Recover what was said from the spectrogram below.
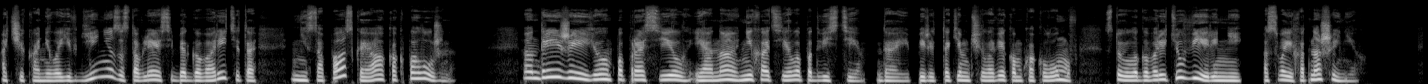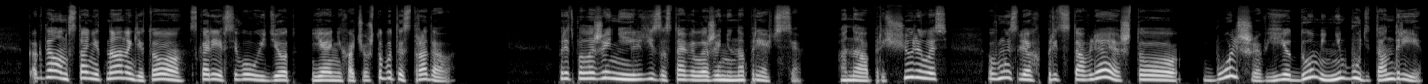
отчеканила Евгения, заставляя себя говорить это не с опаской, а как положено. Андрей же ее попросил, и она не хотела подвести. Да и перед таким человеком, как Ломов, стоило говорить уверенней о своих отношениях. Когда он встанет на ноги, то, скорее всего, уйдет. Я не хочу, чтобы ты страдала. Предположение Ильи заставило Женю напрячься. Она прищурилась, в мыслях представляя, что больше в ее доме не будет Андрея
